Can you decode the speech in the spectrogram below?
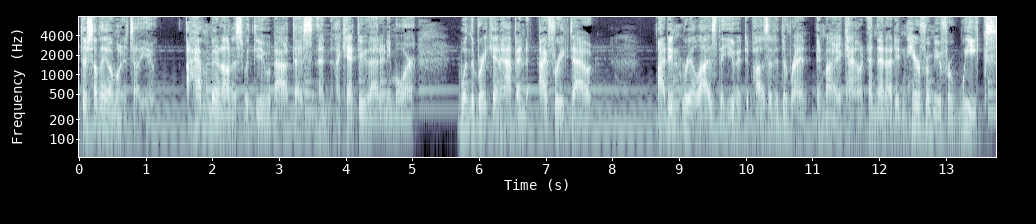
there's something I want to tell you. I haven't been honest with you about this, and I can't do that anymore. When the break in happened, I freaked out. I didn't realize that you had deposited the rent in my account, and then I didn't hear from you for weeks,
